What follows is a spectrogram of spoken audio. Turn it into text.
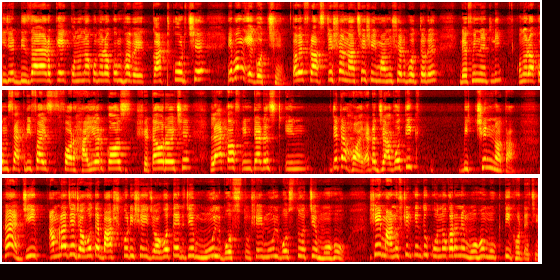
নিজের ডিজায়ারকে কোনো না কোনো রকমভাবে কাট করছে এবং এগোচ্ছে। তবে ফ্রাস্ট্রেশন আছে সেই মানুষের ভেতরে ডেফিনেটলি কোনো রকম স্যাক্রিফাইস ফর হাইয়ার কজ সেটাও রয়েছে। ল্যাক অফ ইন্টারেস্ট ইন যেটা হয়, একটা জাগতিক বিচ্ছিন্নতা। হ্যাঁ জি, আমরা যে জগতে বাস করি সেই জগতের যে মূল বস্তু, সেই মূল বস্তু হচ্ছে মোহ। সেই মানুষটির কিন্তু কোনো কারণে মোহ মুক্তি ঘটেছে।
